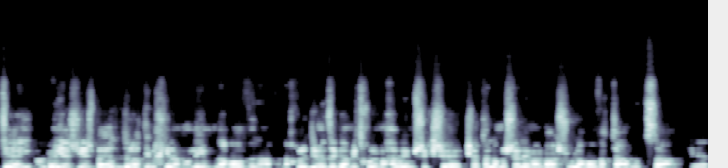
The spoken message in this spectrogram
תראה, אוקיי. יש, יש בעיות גדולות עם חינמונים, לרוב, אנחנו יודעים את זה גם מתחומים אחרים, שכשאתה לא משלם על משהו, לרוב אתה המוצר, כן?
